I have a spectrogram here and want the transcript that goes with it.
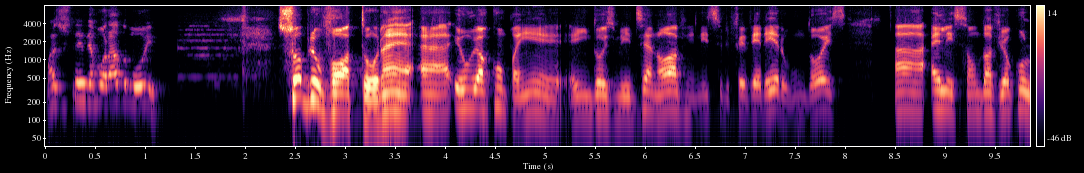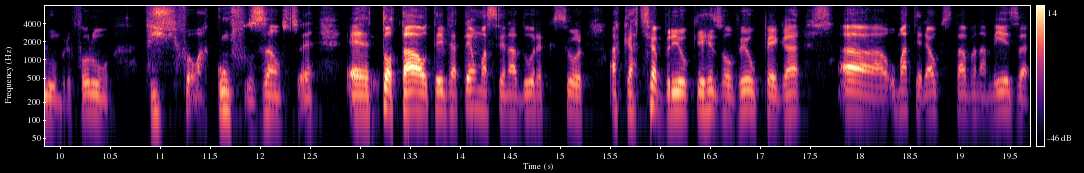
Mas isso tem demorado muito. Sobre o voto, né? Ah, eu acompanhei em 2019, início de fevereiro, 1, 2, a eleição do Avião Columbre. Foram Vixe, foi uma confusão é, é, total. Teve até uma senadora, que o senhor, a Cátia Abreu, que resolveu pegar ah, o material que estava na mesa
